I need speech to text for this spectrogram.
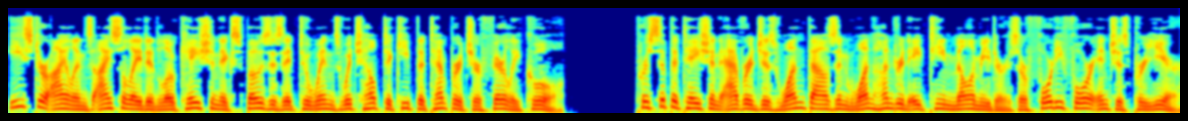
Easter Island's isolated location exposes it to winds which help to keep the temperature fairly cool. Precipitation averages 1,118 mm or 44 inches per year.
